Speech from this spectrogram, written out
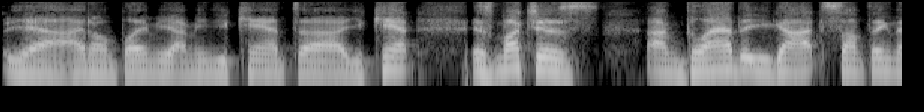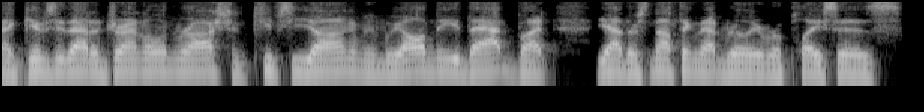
Yeah, I don't blame you. I mean, you can't, uh, you can't, as much as I'm glad that you got something that gives you that adrenaline rush and keeps you young. I mean, we all need that, but yeah, there's nothing that really replaces,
